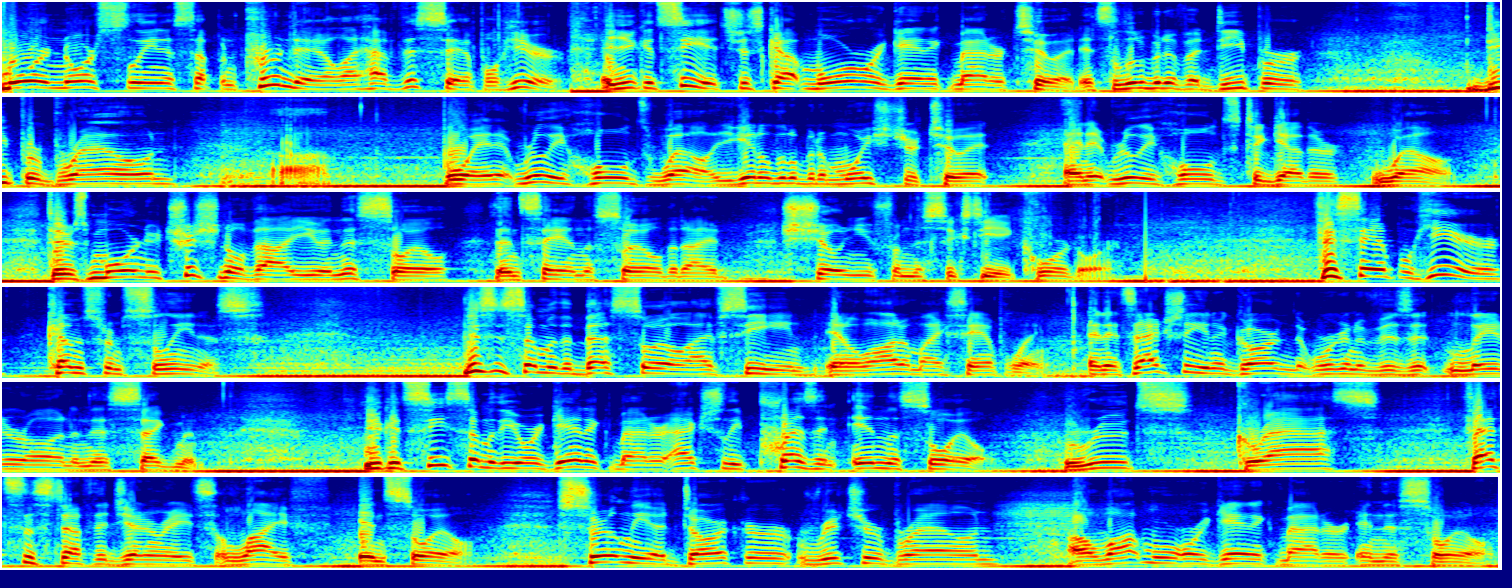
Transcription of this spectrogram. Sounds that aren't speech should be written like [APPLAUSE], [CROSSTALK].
More North Salinas up in Prunedale, I have this sample here. And you can see it's just got more organic matter to it. It's a little bit of a deeper, deeper brown. Uh, boy, and it really holds well. You get a little bit of moisture to it, and it really holds together well. There's more nutritional value in this soil than say in the soil that I had shown you from the 68 corridor. This sample here comes from Salinas. This is some of the best soil I've seen in a lot of my sampling, and it's actually in a garden that we're going to visit later on in this segment. You can see some of the organic matter actually present in the soil. Roots, grass, that's the stuff that generates life in soil. Certainly a darker, richer brown, a lot more organic matter in this soil.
